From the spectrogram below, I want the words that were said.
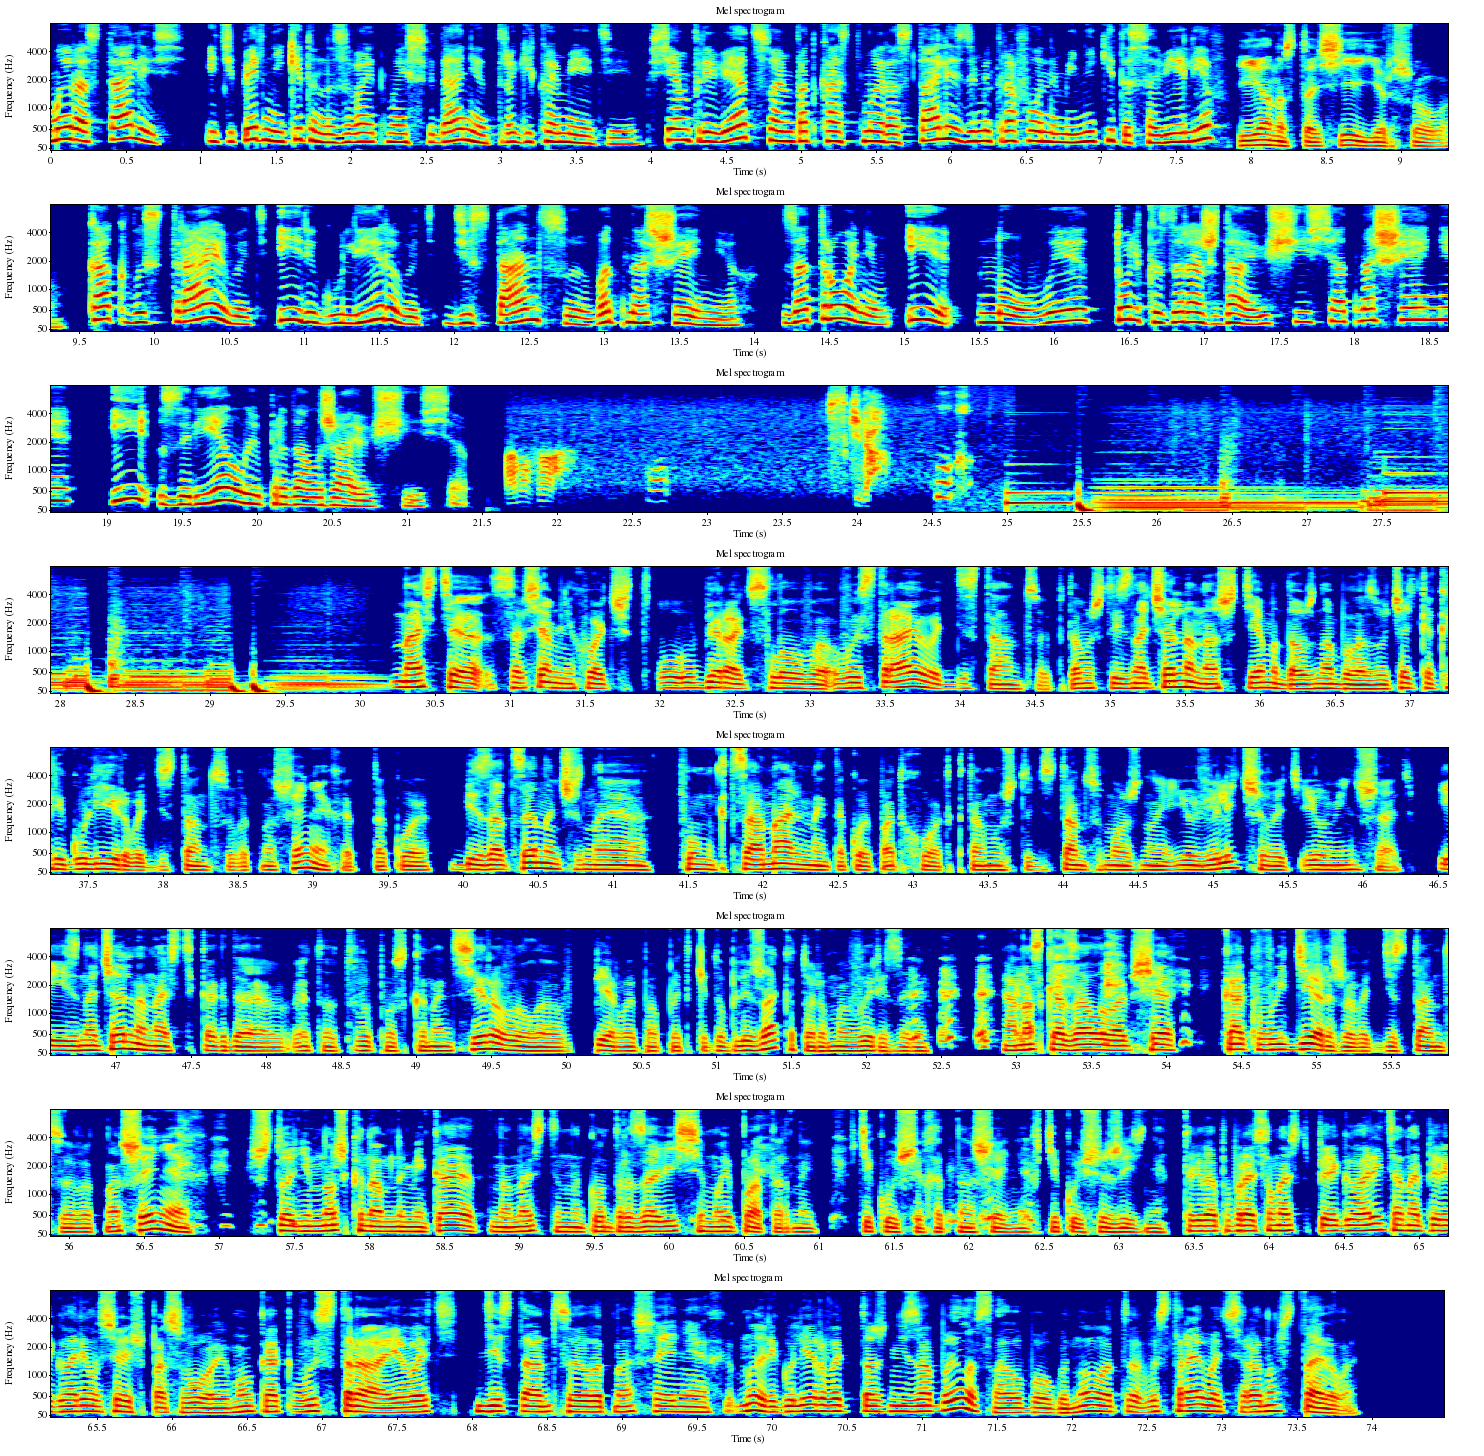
Мы расстались, и теперь Никита называет мои свидания трагикомедией. Всем привет, с вами подкаст «Мы расстались» за микрофонами Никита Савельев и Анастасия Ершова. Как выстраивать и регулировать дистанцию в отношениях? Затронем и новые, только зарождающиеся отношения, и зрелые продолжающиеся. Настя совсем не хочет убирать слово «выстраивать дистанцию», потому что изначально наша тема должна была звучать как «регулировать дистанцию в отношениях». Это такое безоценочное функциональный такой подход к тому, что дистанцию можно и увеличивать, и уменьшать. И изначально Настя, когда этот выпуск анонсировала в первой попытке дубляжа, который мы вырезали, она сказала вообще, как выдерживать дистанцию в отношениях, что немножко нам намекает на Настя на контрзависимые паттерны в текущих отношениях, в текущей жизни. Когда я попросил Настю переговорить, она переговорила все еще по-своему, как выстраивать дистанцию в отношениях. Ну, регулировать тоже не забыла, слава богу, но вот выстраивать все равно вставила.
